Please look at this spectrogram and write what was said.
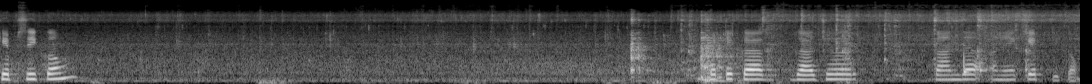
કેપ્સિકમ. બટેકા, ગાજર, કાંદા અને કેપ્સિકમ.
